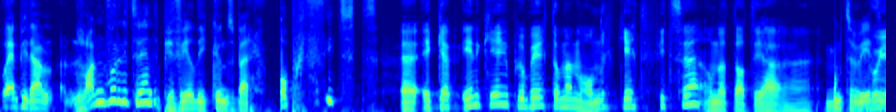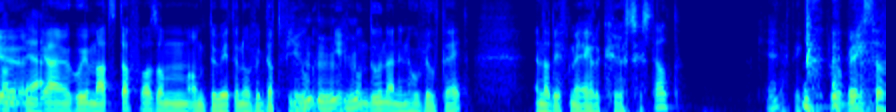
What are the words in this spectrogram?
heb je daar lang voor getraind? Heb je veel die kunstberg opgefietst? Eh, ik heb één keer geprobeerd om hem 100 keer te fietsen, omdat dat ja, eh, een Om te weten goeie, van, ja. ja. een goede maatstaf was om, om te weten of ik dat 400 Mhm, keer mhm. kon doen en in hoeveel tijd. En dat heeft mij eigenlijk gerustgesteld. Oké. Dacht ik, probeer Dat is wel-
